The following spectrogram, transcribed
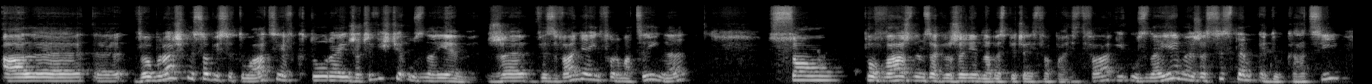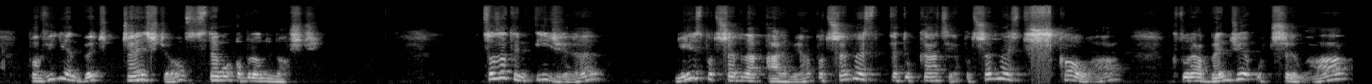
ale e, wyobraźmy sobie sytuację, w której rzeczywiście uznajemy, że wyzwania informacyjne są poważnym zagrożeniem dla bezpieczeństwa państwa i uznajemy, że system edukacji powinien być częścią systemu obronności. Co za tym idzie, nie jest potrzebna armia, potrzebna jest edukacja, potrzebna jest szkoła, która będzie uczyła,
